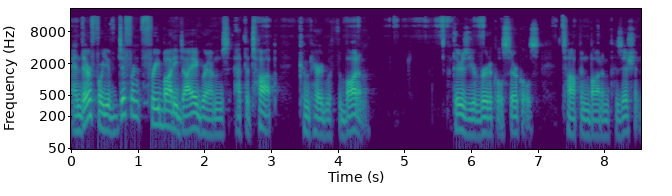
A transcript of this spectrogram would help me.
and therefore you have different free body diagrams at the top compared with the bottom. There's your vertical circles, top and bottom position.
